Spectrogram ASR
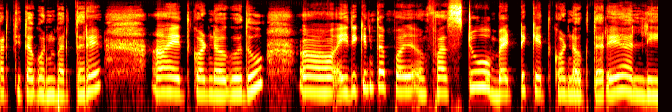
ಆರತಿ ತಗೊಂಡು ಬರ್ತಾರೆ ಎತ್ಕೊಂಡು ಹೋಗೋದು ಇದಕ್ಕಿಂತ ಪ ಫಸ್ಟು ಬೆಟ್ಟಕ್ಕೆ ಎತ್ಕೊಂಡು ಹೋಗ್ತಾರೆ ಅಲ್ಲಿ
